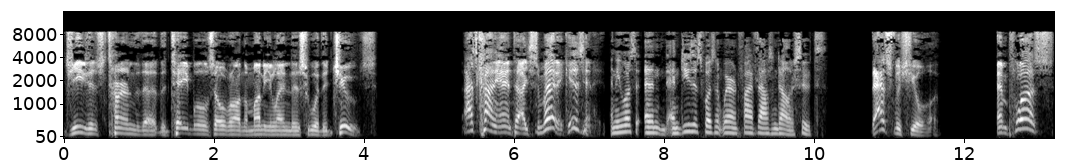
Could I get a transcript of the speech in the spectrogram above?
Jesus turned the, the tables over on the moneylenders who were the Jews? That's kind of anti-Semitic, isn't it? And he was and and Jesus wasn't wearing five thousand dollar suits. That's for sure. And plus,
